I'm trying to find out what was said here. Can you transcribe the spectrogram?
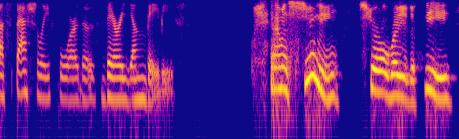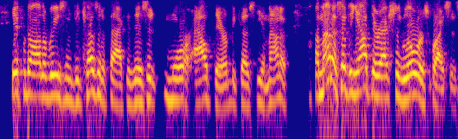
especially for those very young babies. And I'm assuming sterile ready to feed, if for no other reason because of the fact that there isn't more out there because the amount of amount of something out there actually lowers prices,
